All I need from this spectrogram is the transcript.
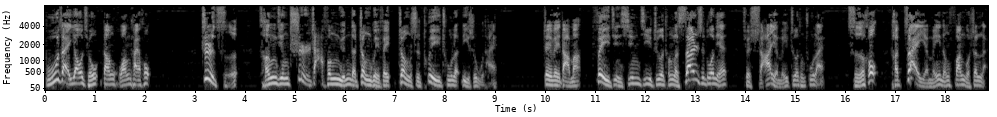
不再要求当皇太后，至此，曾经叱咤风云的郑贵妃正式退出了历史舞台。这位大妈费尽心机折腾了三十多年，却啥也没折腾出来。此后，他再也没能翻过身来。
